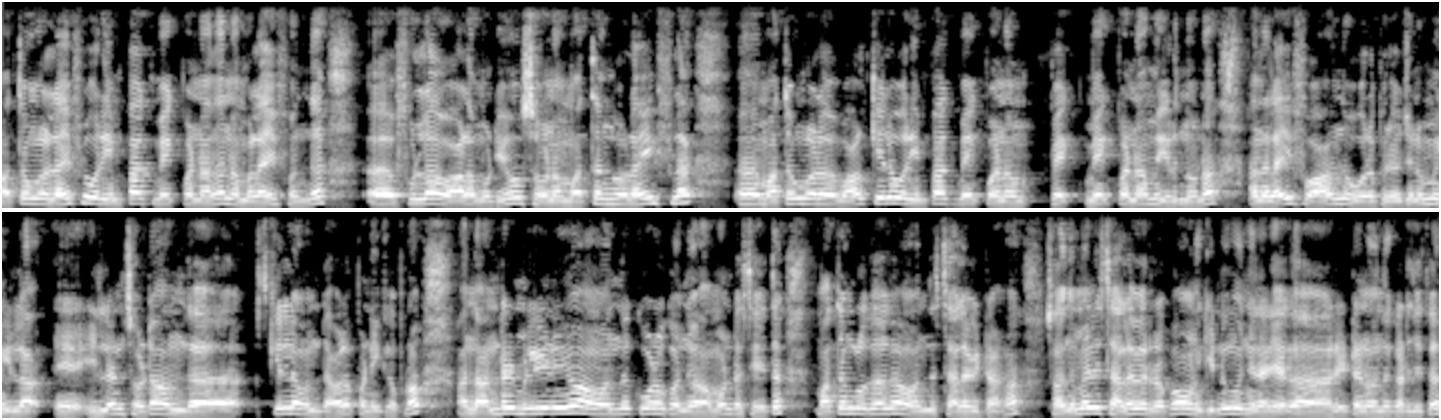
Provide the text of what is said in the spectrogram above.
மற்றவங்க லைஃப்பில் ஒரு இம்பாக்ட் மேக் பண்ணால் தான் நம்ம லைஃப் வந்து ஃபுல்லாக வாழ முடியும். ஸோ நம்ம மற்றவங்க லைஃப்பில் மற்றவங்களோட வாழ்க்கையில் ஒரு இம்பாக்ட் மேக் பண்ண மேக் மேக் பண்ணாமல் இருந்தோன்னா அந்த லைஃப் வாழ்ந்த ஒரு பிரயோஜனமும் இல்லை இல்லைன்னு சொல்லிட்டு அந்த ஸ்கில்லை அவன் டெவலப் பண்ணிக்கப்புறம் அந்த ஹண்ட்ரட் மில்லியனையும் அவன் வந்து கூட கொஞ்சம் அமௌண்ட்டை சேர்த்து மற்றவங்களுக்காக அவன் வந்து செலவிட்டானா. ஸோ அந்த செலவிடுறப்போ அவனுக்கு இன்னும் கொஞ்சம் நிறைய ரிட்டர்ன் வந்து கிடச்சிது.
